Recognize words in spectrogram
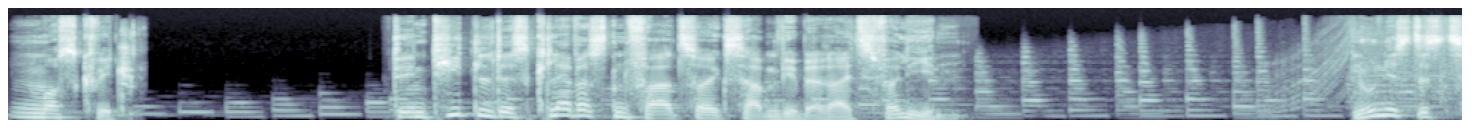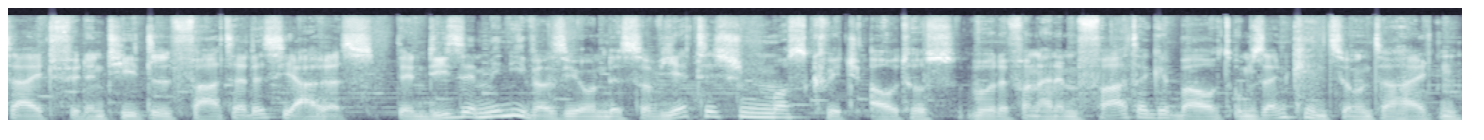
Mosquitsch. Den Titel des cleversten Fahrzeugs haben wir bereits verliehen. Nun ist es Zeit für den Titel Vater des Jahres, denn diese Mini-Version des sowjetischen Moskvitsch-Autos wurde von einem Vater gebaut, um sein Kind zu unterhalten.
